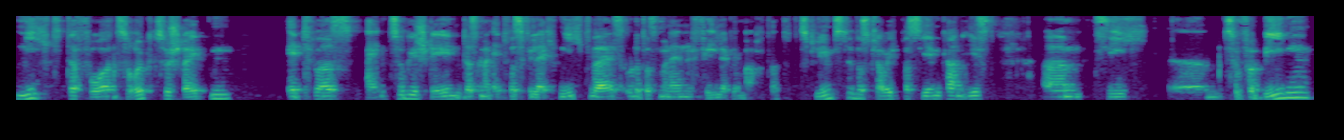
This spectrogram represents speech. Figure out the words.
nicht davor zurückzuschrecken, etwas einzugestehen, dass man etwas vielleicht nicht weiß oder dass man einen Fehler gemacht hat. Das Schlimmste, was, glaube ich, passieren kann, ist, ähm, sich äh, zu verbiegen,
